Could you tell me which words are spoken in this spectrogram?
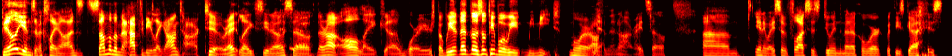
billions of Klingons. Some of them have to be like on talk too, right? Like you know, so they're not all like uh, warriors, but we th- those are the people we we meet more Yeah. often than not, right? So, um, anyway, so Phlox is doing the medical work with these guys.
